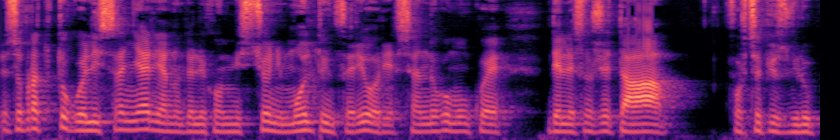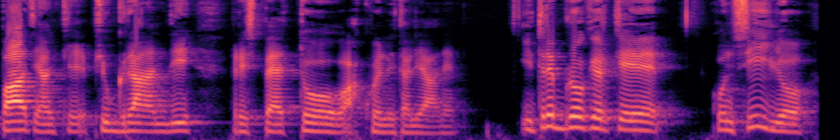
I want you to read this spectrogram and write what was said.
E soprattutto quelli stranieri hanno delle commissioni molto inferiori, essendo comunque delle società forse più sviluppate, anche più grandi rispetto a quelle italiane. I tre broker che consiglio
